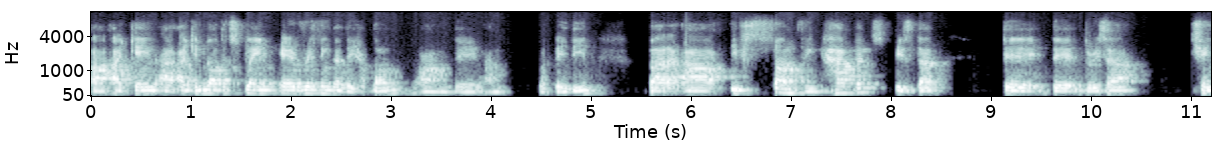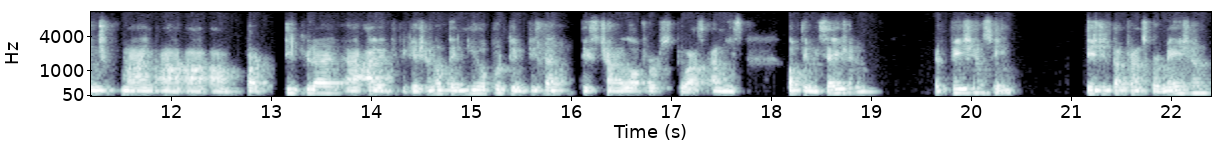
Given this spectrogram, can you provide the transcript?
I can I, cannot explain everything that they have done, um, they, what they did, but uh, if something happens, is that the, the there is a change of mind, particular uh, identification of the new opportunities that this channel offers to us, and is optimization, efficiency, digital transformation,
